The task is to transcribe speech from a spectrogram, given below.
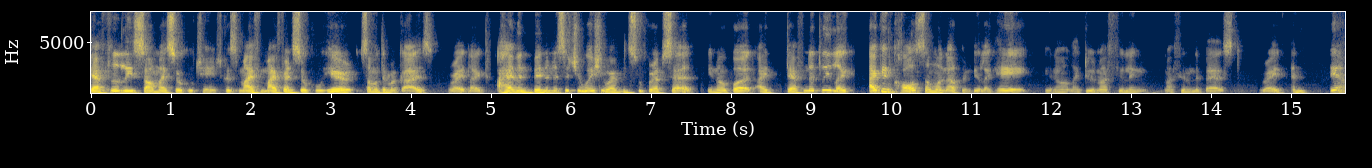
definitely saw my circle change because my my friend circle here, some of them are guys, right? Like I haven't been in a situation where I've been super upset, you know, but I definitely like I can call someone up and be like, hey, you know, like dude, I'm feeling not feeling the best, right? And yeah,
